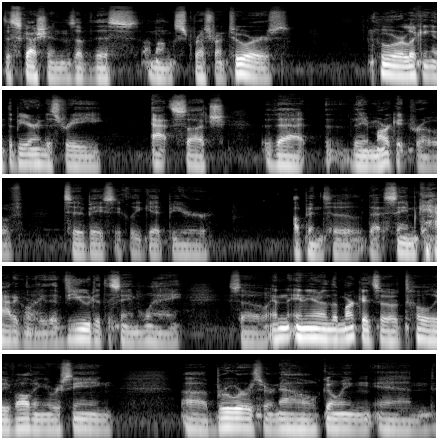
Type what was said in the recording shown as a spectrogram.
discussions of this amongst restaurateurs who are looking at the beer industry at such that they market drove to basically get beer up into that same category that viewed it the same way. So and and you know the market's uh, totally evolving we're seeing uh, brewers are now going and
